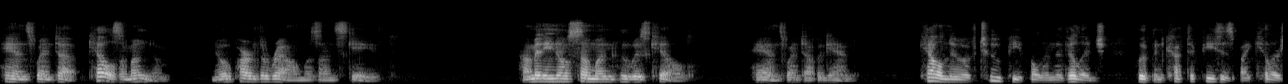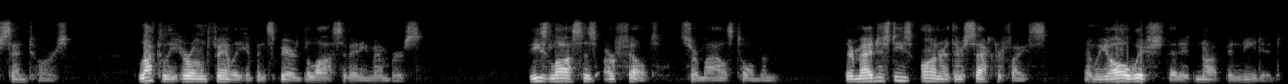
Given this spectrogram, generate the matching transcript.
Hands went up, Kel's among them. No part of the realm was unscathed. How many know someone who was killed? Hands went up again. Kel knew of two people in the village who had been cut to pieces by killer centaurs. Luckily, her own family had been spared the loss of any members. These losses are felt, Sir Myles told them. Their Majesties honor their sacrifice, and we all wish that it had not been needed.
